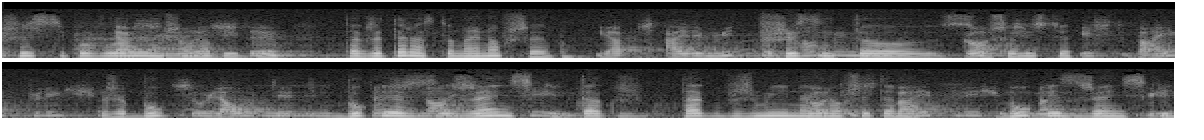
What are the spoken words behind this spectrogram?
Wszyscy powołują się na Biblię. Także teraz to najnowsze. Wszyscy to słyszeliście, że Bóg, Bóg jest żeński, tak, tak brzmi najnowszy temat. Bóg jest żeński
